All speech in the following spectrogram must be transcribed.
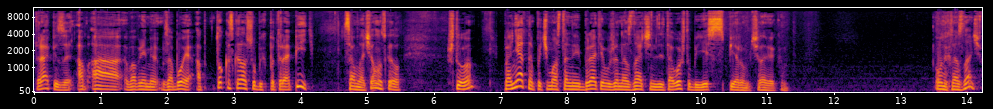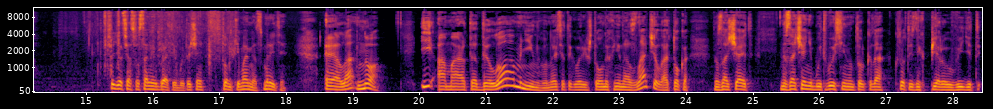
трапезы, а, а во время забоя, а только сказал, чтобы их поторопить, с самого начала он сказал, что понятно, почему остальные братья уже назначены для того, чтобы есть с первым человеком. Он их назначил. Что делать сейчас в остальных братьях будет? Очень тонкий момент. Смотрите. Эла, но и Амарта дело амнингу. Но если ты говоришь, что он их не назначил, а только назначает, назначение будет выяснено только когда кто-то из них первый выйдет,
